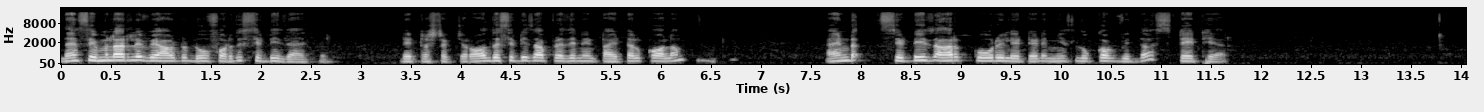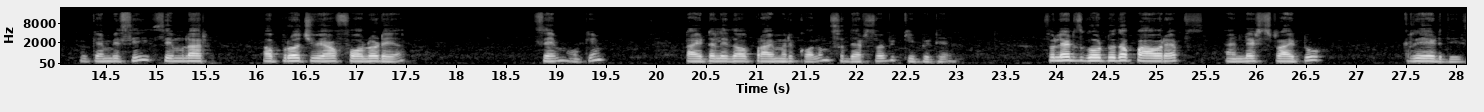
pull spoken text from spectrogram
Then similarly we have to do for the cities as well. Data structure. All the cities are present in title column. And cities are correlated means look up with the state here you can be see similar approach we have followed here. Same okay. Title is our primary column so that's why we keep it here. So let's go to the power apps and let's try to create this.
